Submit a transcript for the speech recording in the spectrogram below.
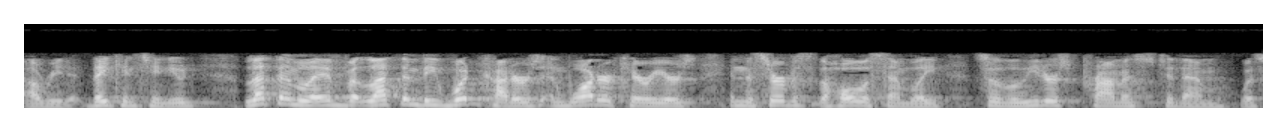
I'll read it. They continued, Let them live, but let them be woodcutters and water carriers in the service of the whole assembly. So the leader's promise to them was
